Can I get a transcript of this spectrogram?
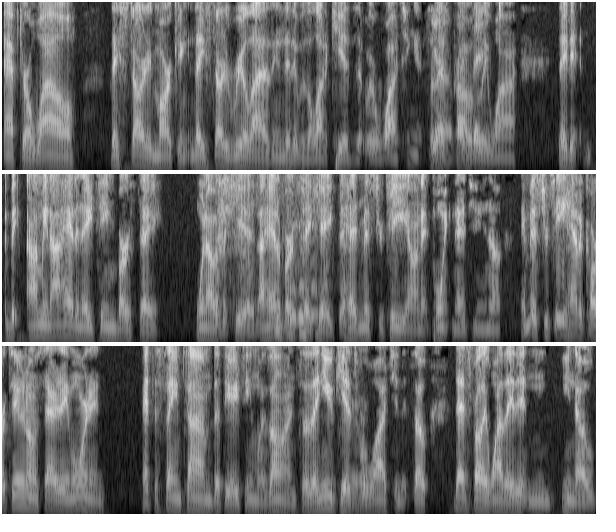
after a while they started marking, they started realizing that it was a lot of kids that were watching it. So Yeah, that's probably they- why they didn't. I mean, I had an A-Team birthday when I was a kid. I had a birthday cake that had Mr. T on it pointing at you, you know, and Mr. T had a cartoon on Saturday morning at the same time that the A-Team was on. So they knew kids were watching it. So that's probably why they didn't, you know,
